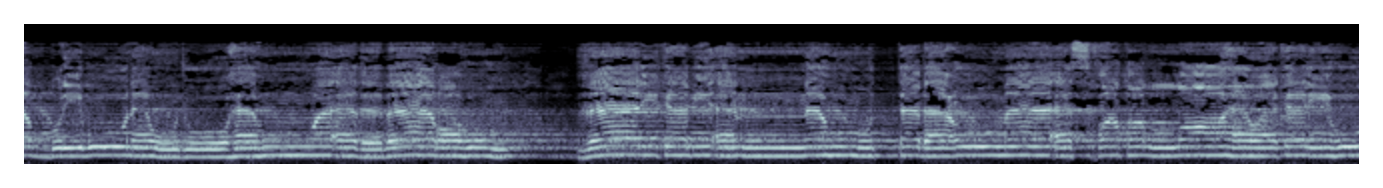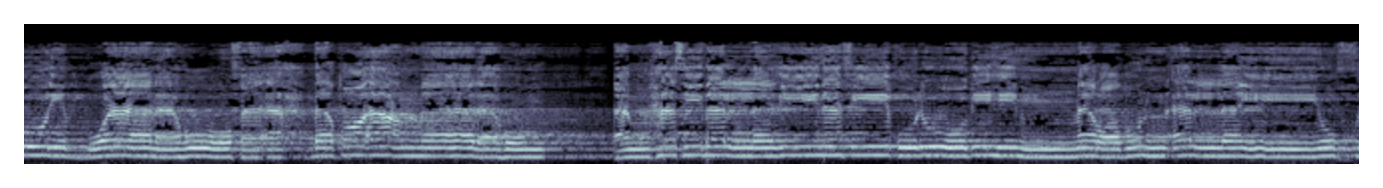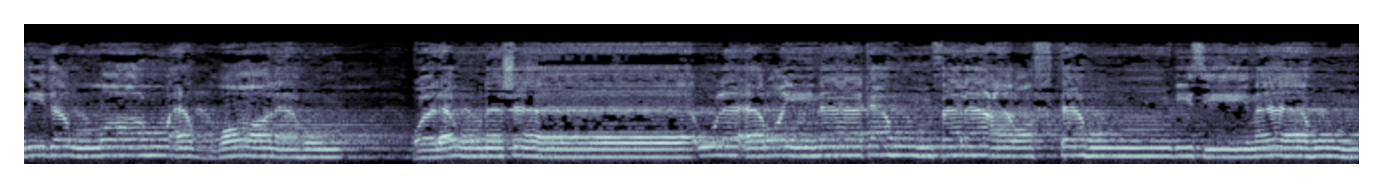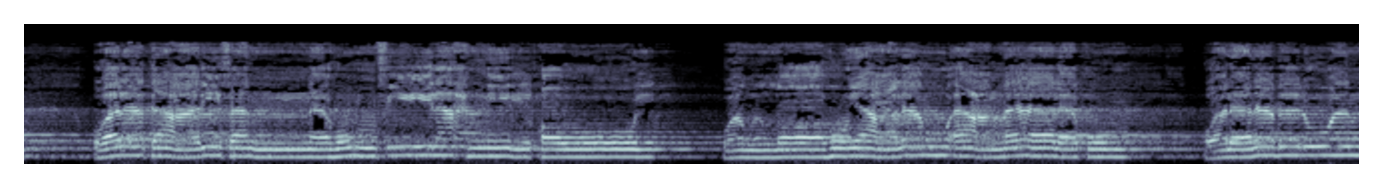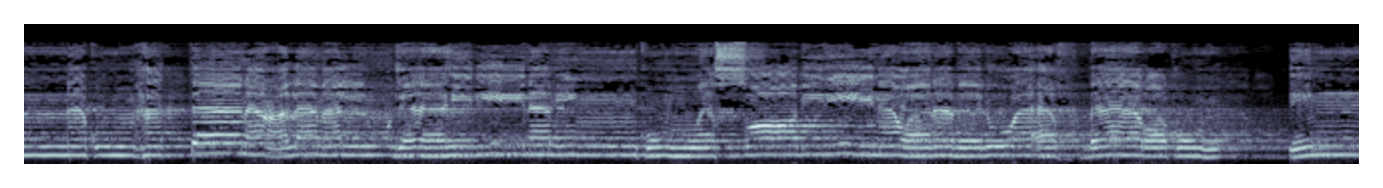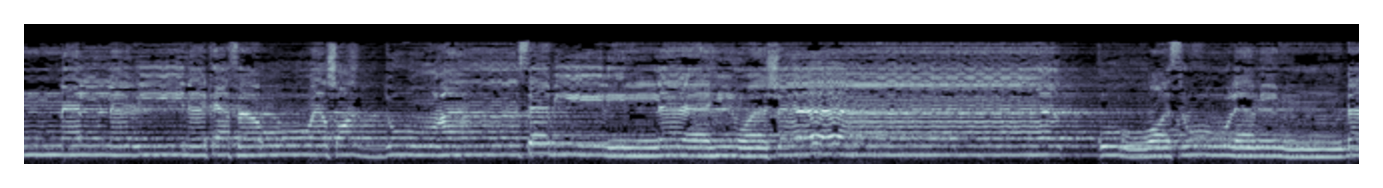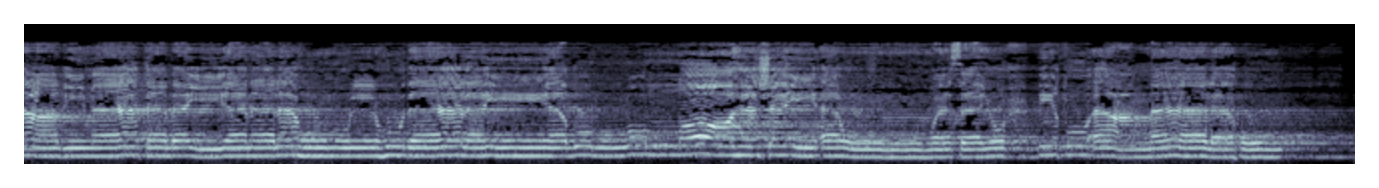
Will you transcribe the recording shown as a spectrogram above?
يضربون وجوههم وأدبارهم. ذلك بأنهم اتبعوا ما أسخط الله وكرهوا رضوانه فأحبط أعمالهم. أم حسب الذين في قلوبهم مرض أن لن الله أضغانهم ولو نشاء لأريناكهم فلعرفتهم بسيماهم ولتعرفنهم في لحن القول والله يعلم أعمالكم ولنبلونكم حتى نعلم المجاهدين منكم والصابرين ونبلو أخباركم إن الذين كفروا وصدوا عن سبيل الله وشاقوا الرسول من بعد ما تبين لهم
